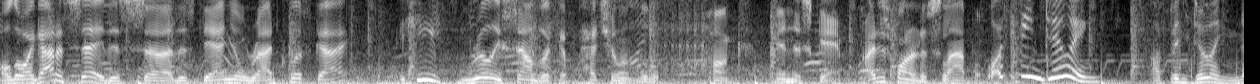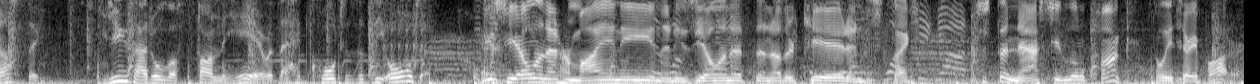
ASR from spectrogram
Although I gotta say, this uh, this Daniel Radcliffe guy, he really sounds like a petulant little punk in this game. I just wanted to slap him. What have you been doing? I've been doing nothing. You've had all the fun here at the headquarters of the Order. He's yelling at Hermione, and then he's yelling at another kid, and just like, just a nasty little punk. Well, he's Harry Potter.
